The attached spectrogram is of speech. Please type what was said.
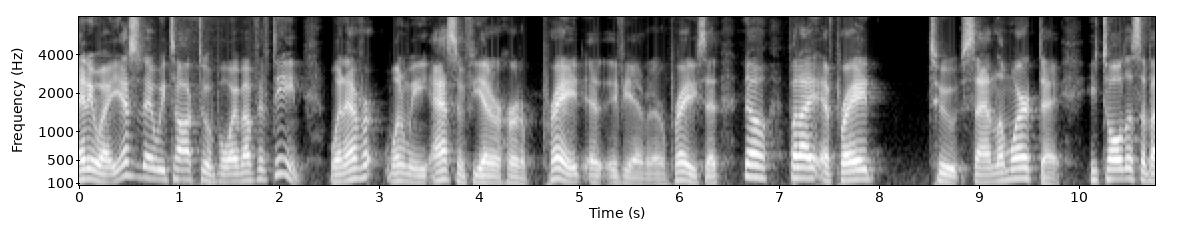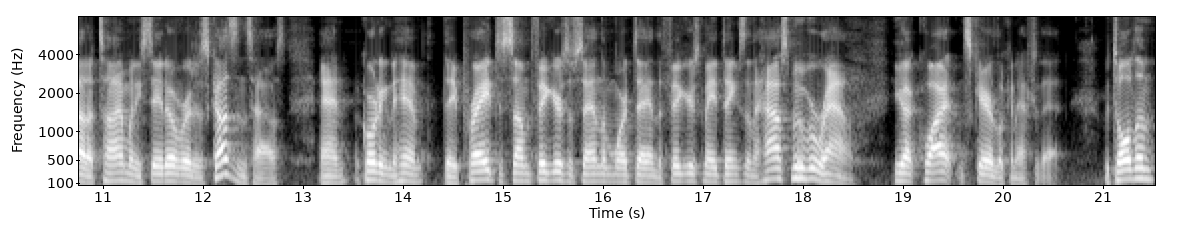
Anyway, yesterday we talked to a boy about 15. Whenever when we asked him if he ever heard of prayed, uh, if he ever prayed, he said, "No, but I have prayed to San La Muerte." He told us about a time when he stayed over at his cousin's house, and according to him, they prayed to some figures of San La Muerte, and the figures made things in the house move around. He got quiet and scared looking after that. We told him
